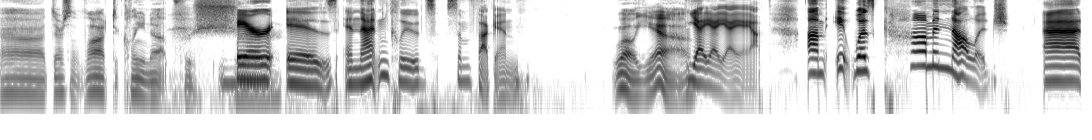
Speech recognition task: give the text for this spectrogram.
Uh, there's a lot to clean up for sure. There is, and that includes some fucking. Well, yeah. Yeah, yeah, yeah, yeah, yeah. Um, it was common knowledge at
